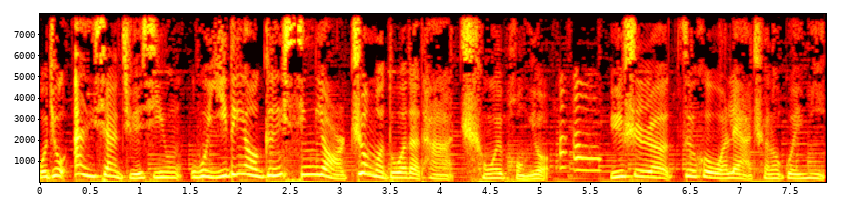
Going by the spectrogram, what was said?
我就暗下决心，我一定要跟心眼儿这么多的她成为朋友。于是最后我俩成了闺蜜。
